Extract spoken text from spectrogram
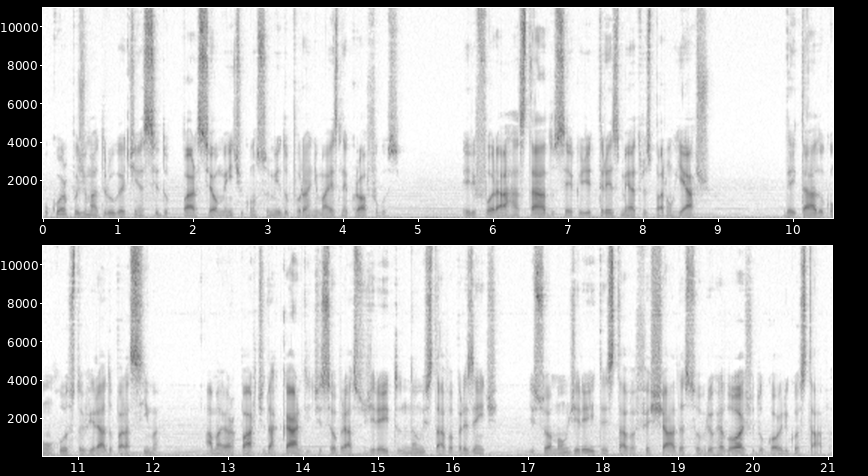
O corpo de Madruga tinha sido parcialmente consumido por animais necrófagos. Ele fora arrastado cerca de 3 metros para um riacho. Deitado com o rosto virado para cima, a maior parte da carne de seu braço direito não estava presente e sua mão direita estava fechada sobre o relógio do qual ele gostava.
